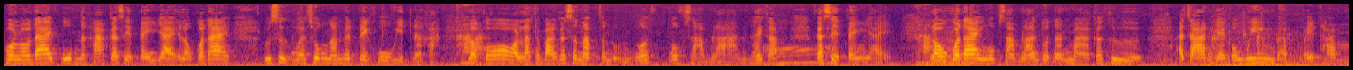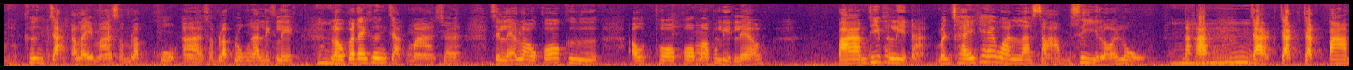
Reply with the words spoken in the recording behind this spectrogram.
พอเราได้ปุ๊บนะคะเกษตรแปลงใหญ่เราก็ได้รู้สึกว่าช่วงนั้นมันเป็นโควิดนะคะ ค่ะแล้วก็รัฐบาลก็สนับสนุนงบงบ 3 ล้านให้กับอ๋อเกษตรแปลงใหญ่ ค่ะ เราก็ได้งบ 3 ล้านตัวนั้นมาก็คือ อาจารย์แกก็วิ่งแบบไปทำเครื่องจักรอะไรมาสำหรับโคอ่าสำหรับโรงงานเล็กอืมๆเราก็ได้เครื่องจักรมาใช่ไหมเสร็จแล้วเราก็คือเอาพอพอมาผลิตแล้ว ปาล์มที่ผลิตอะมันใช้แค่วันละ 3 4 0 0 โลนะคะอืมจากจากจากปาล์ม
